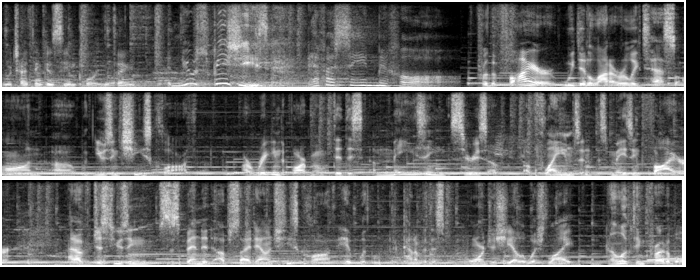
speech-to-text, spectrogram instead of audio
which I think is the important thing. A new species, never seen before. For the fire, we did a lot of early tests on uh, with using cheesecloth. Our rigging department did this amazing series of, of flames and this amazing fire out of just using suspended upside down cheesecloth hit with kind of this orangish yellowish light. And it looked incredible.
